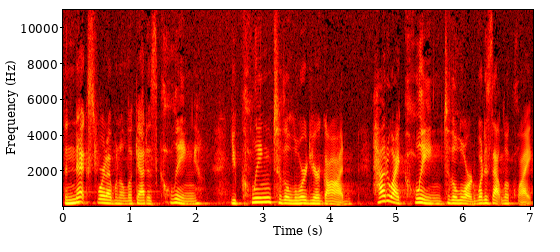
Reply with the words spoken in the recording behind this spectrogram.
The next word I want to look at is cling. You cling to the Lord your God. How do I cling to the Lord? What does that look like?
